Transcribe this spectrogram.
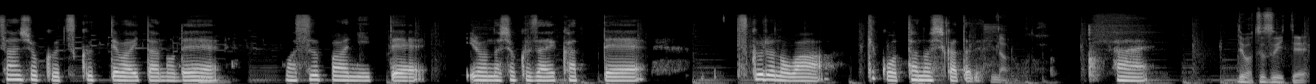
3食作ってはいたので、まあ、スーパーに行っていろんんな食材買って作るのは結構楽しかったです。なるほど。はい。では続いて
